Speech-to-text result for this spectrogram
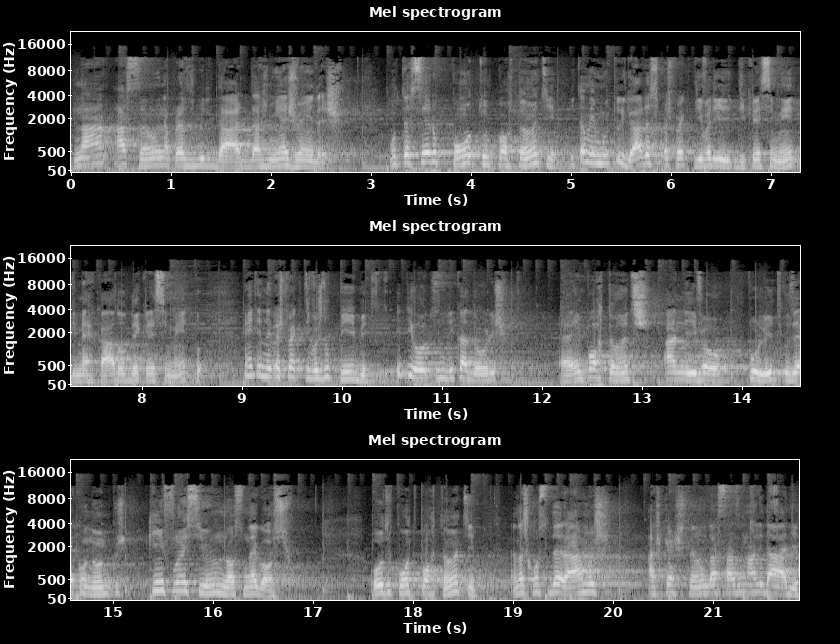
na ação e na previsibilidade das minhas vendas. Um terceiro ponto importante e também muito ligado a essa perspectiva de, de crescimento, de mercado ou de crescimento, é entender perspectivas do PIB e de outros indicadores é, importantes a nível políticos e econômicos que influenciam no nosso negócio. Outro ponto importante é nós considerarmos a questão da sazonalidade.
